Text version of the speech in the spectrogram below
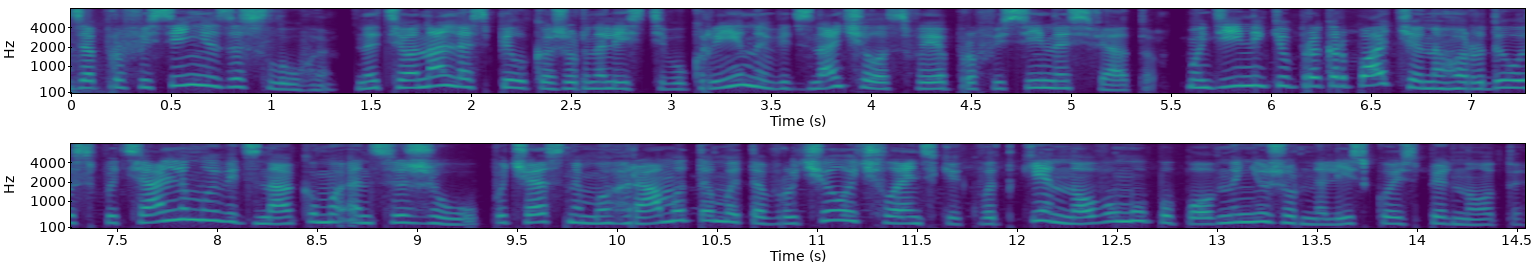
За професійні заслуги Національна спілка журналістів України відзначила своє професійне свято. Медійників Прикарпаття нагородили спеціальними відзнаками НСЖУ, почесними грамотами та вручили членські квитки новому поповненню журналістської спільноти.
